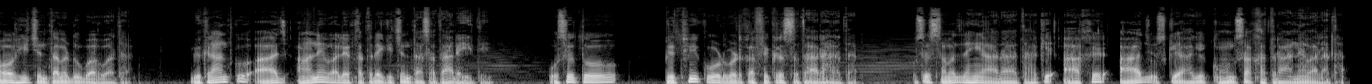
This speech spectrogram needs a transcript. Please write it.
और ही चिंता में डूबा हुआ था। विक्रांत को आज आने वाले खतरे की चिंता सता रही थी। उसे तो पृथ्वी कोडवर्ड का फ़िक्र सता रहा था। उसे समझ नहीं आ रहा था कि आखिर आज उसके आगे कौन सा खतरा आने वाला था।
